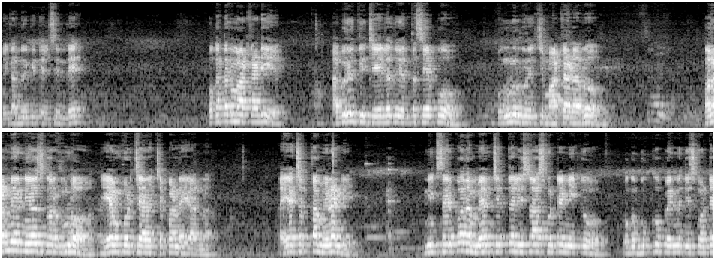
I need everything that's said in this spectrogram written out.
మీకు అందరికీ తెలిసిందే. ఒకతను మాట్లాడి అభివృద్ధి చేయలేదు ఎంతసేపు పొంగునూరు గురించి మాట్లాడారు? పలంనేరు నియోజకవర్గంలో ఏం పొడిచారో చెప్పండి అయ్యా అన్నారు. అయ్యా చెప్తాం వినండి. నీకు సరిపోదాం మేము చెప్తే లిస్ట్ రాసుకుంటే నీకు ఒక బుక్ పెన్ను తీసుకుంటే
